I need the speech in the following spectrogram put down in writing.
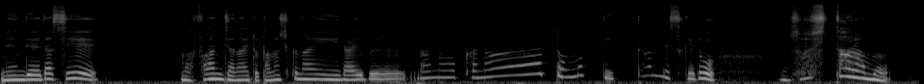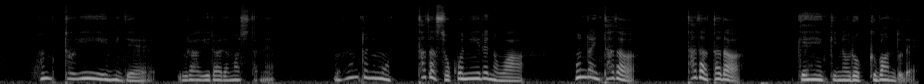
年齢だしまあ、ファンじゃないと楽しくないライブなのかなと思って行ったんですけどもうそしたらもうほんといい意味で裏切られましたねもう本当にもうただそこにいるのは本当にただただただ現役のロックバンドで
